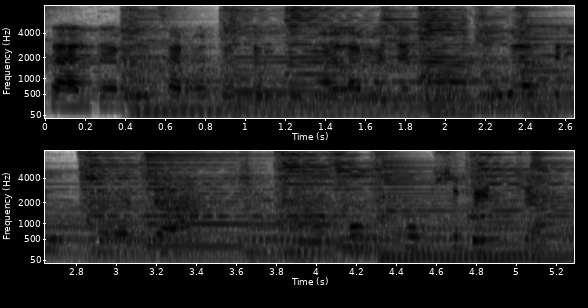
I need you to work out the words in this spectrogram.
असाल तर सर्वप्रथम तुम्हाला माझ्या नवरात्री उत्सवाच्या खूप खूप शुभेच्छा.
